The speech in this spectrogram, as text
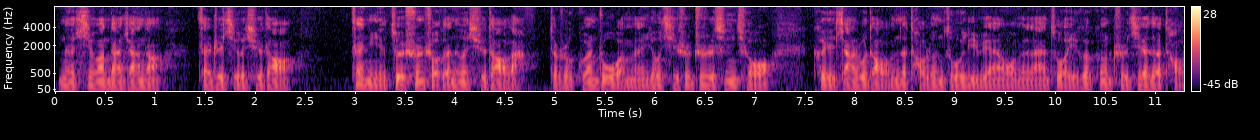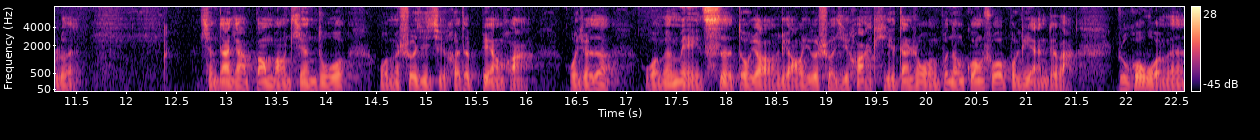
那希望大家呢，在这几个渠道，在你最顺手的那个渠道吧。就是关注我们，尤其是知识星球，可以加入到我们的讨论组里边，我们来做一个更直接的讨论。请大家帮忙监督我们设计几何的变化。我觉得我们每一次都要聊一个设计话题，但是我们不能光说不练，对吧？如果我们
